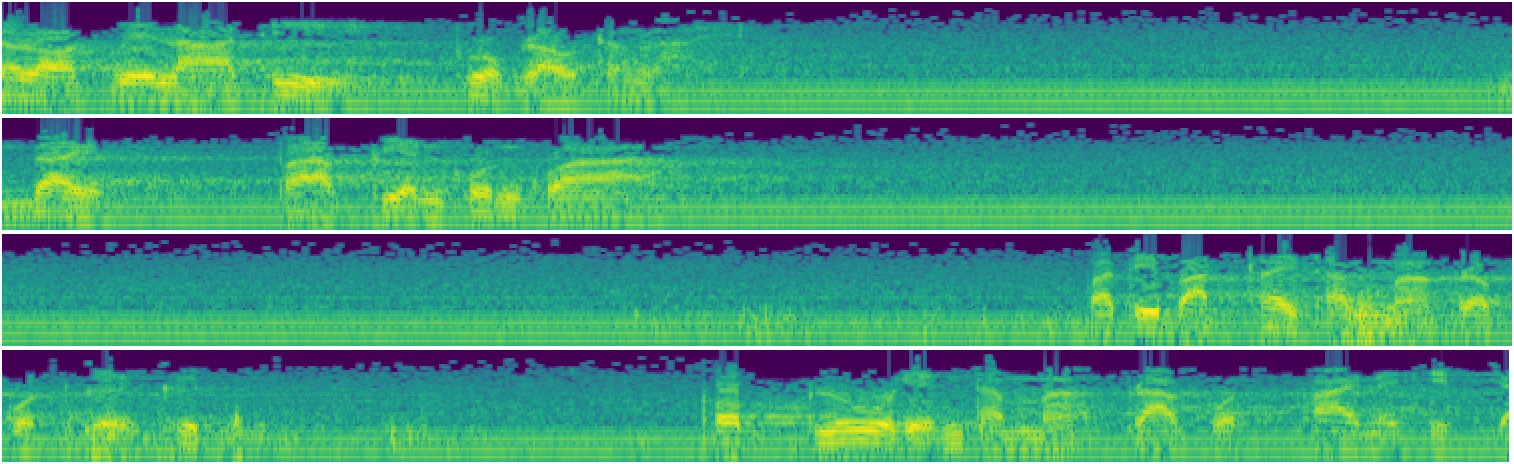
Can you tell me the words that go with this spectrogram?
ตลอดเวลาที่พวกเราทั้งหลาย ได้ภาคเพียรค้นคว้าปฏิบัติให้ธรรมะปรากฏเกิดขึ้น รู้เห็นธรรมะปรากฏภายในจิตใจ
